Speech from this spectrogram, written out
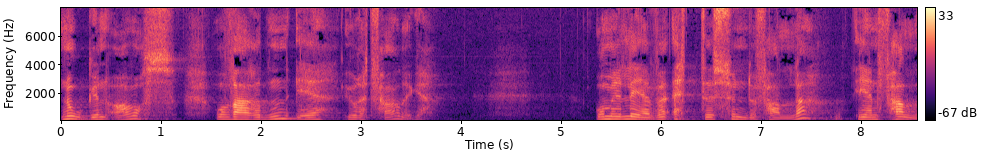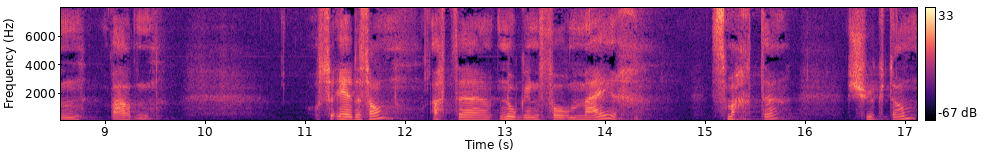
noen av oss. Og verden er urettferdig. Og vi lever etter syndefallet i en fallen verden. Og så er det sånn at eh, noen får mer smerte, sykdom,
